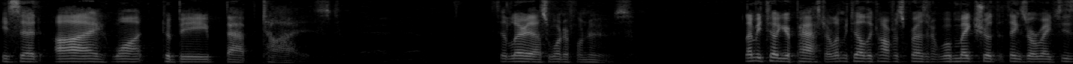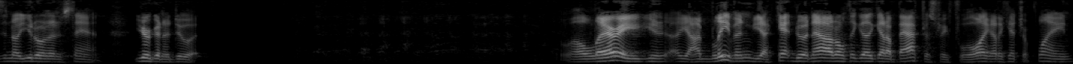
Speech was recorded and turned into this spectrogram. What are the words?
he said, I want to be baptized. I said, Larry, that's wonderful news. Let me tell your pastor. Let me tell the conference president. We'll make sure that things are arranged. He said, No, you don't understand you're going to do it. Well, Larry, you, I'm leaving. I can't do it now. I don't think I got a baptistry full. I got to catch a plane.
